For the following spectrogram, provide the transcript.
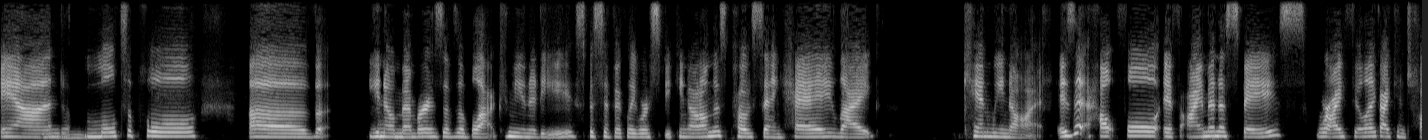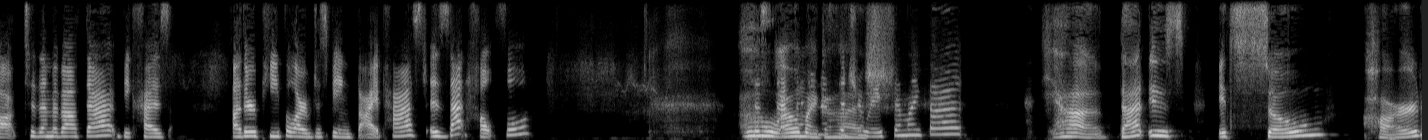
and mm-hmm. multiple of you know members of the black community specifically were speaking out on this post saying hey like can we not is it helpful if i'm in a space where i feel like i can talk to them about that because other people are just being bypassed is that helpful Oh, oh my god. Situation like that. Yeah, that is it's so hard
